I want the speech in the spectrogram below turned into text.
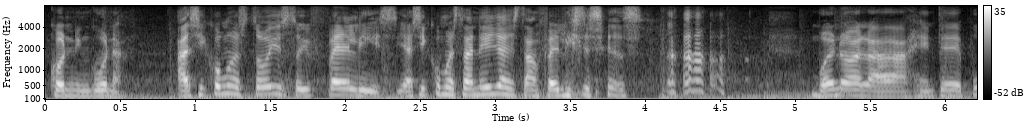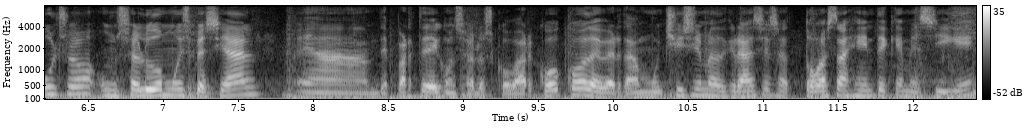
Con ninguna. Así como estoy, estoy feliz. Y así como están ellas, están felices. Bueno, a la gente de Pulso, un saludo muy especial eh, de parte de Gonzalo Escobar Coco. De verdad, muchísimas gracias a toda esta gente que me sigue.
